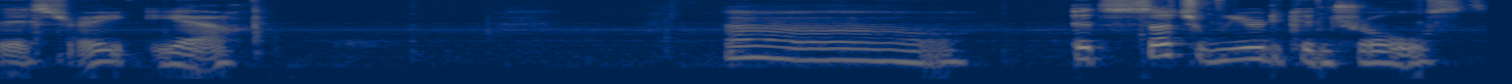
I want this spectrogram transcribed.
this, right? Yeah. Oh. It's such weird controls.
